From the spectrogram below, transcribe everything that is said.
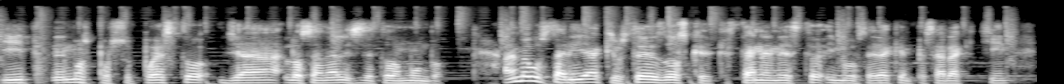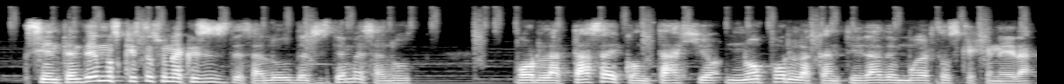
y tenemos por supuesto ya los análisis de todo el mundo. A mí me gustaría que ustedes dos que, están en esto y me gustaría que empezara aquí, si entendemos que esta es una crisis de salud, del sistema de salud, por la tasa de contagio, no por la cantidad de muertos que genera.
